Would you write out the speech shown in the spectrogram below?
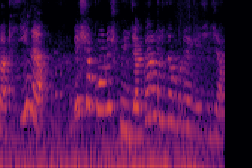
Bak yine bir şey konuşmayacaklar o yüzden buraya geçeceğim.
